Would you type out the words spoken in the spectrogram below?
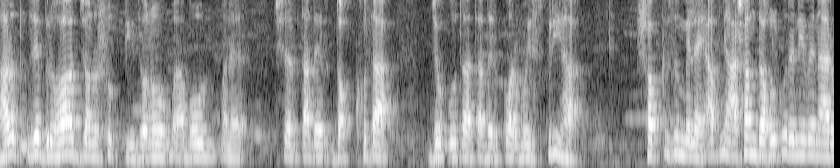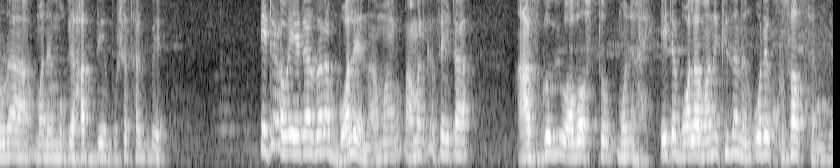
ভারত যে বৃহৎ জনশক্তি জনবহুল মানে তাদের দক্ষতা, যোগ্যতা, তাদের কর্মস্পৃহা সব কিছু মেলায় আপনি আসাম দখল করে নেবেন আর ওরা মানে মুখে হাত দিয়ে বসে থাকবে। এটা এটা যারা বলেন, আমার আমার কাছে এটা আজগবি অবাস্তব মনে হয়। এটা বলা মানে কি জানেন? ওরে খোসাচ্ছেন যে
